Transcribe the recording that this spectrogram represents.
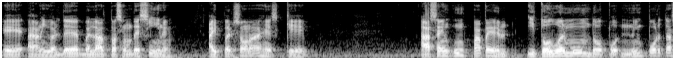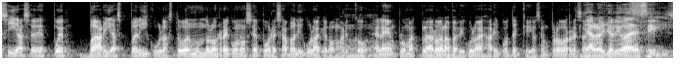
eh, a nivel de ¿verdad? actuación de cine, hay personajes que hacen un papel y todo el mundo, no importa si hace después varias películas, todo el mundo lo reconoce por esa película que lo marcó. El ejemplo más claro de la película de Harry Potter que yo siempre lo resalto. Ya lo, yo le iba a decir. Sí.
